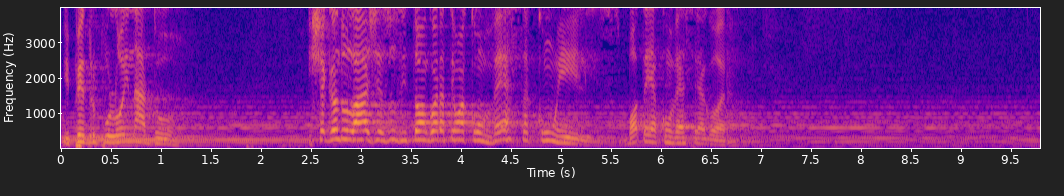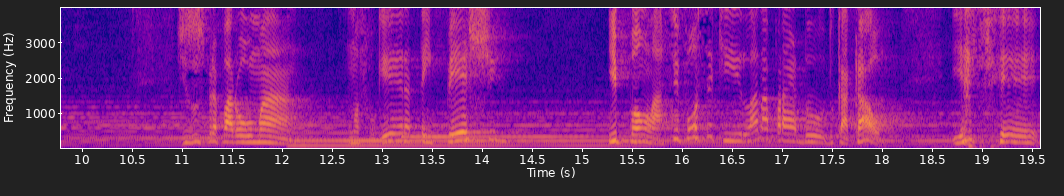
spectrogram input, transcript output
E Pedro pulou e nadou. E chegando lá, Jesus então agora tem uma conversa com eles. Bota aí a conversa aí agora. Jesus preparou uma, uma fogueira, tem peixe e pão lá. Se fosse aqui, lá na praia do, do Cacau, ia ser,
